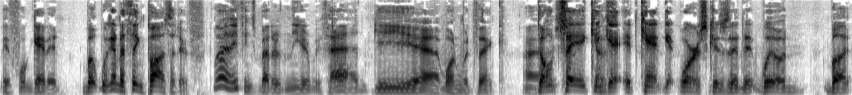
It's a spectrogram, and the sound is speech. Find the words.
if we'll get it? But we're going to think positive. Well, anything's better than the year we've had. Yeah, one would think. Don't say it can get it can't get worse because then it would. But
